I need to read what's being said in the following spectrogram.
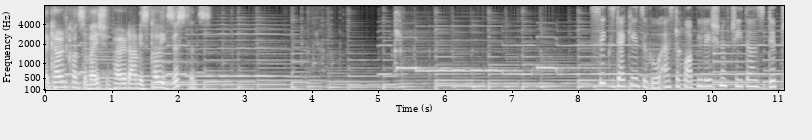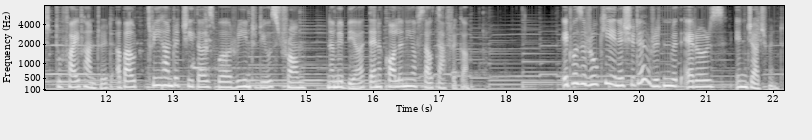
the current conservation paradigm is coexistence. Six decades ago, as the population of cheetahs dipped to 500, about 300 cheetahs were reintroduced from Namibia, then a colony of South Africa. It was a rookie initiative written with errors in judgment.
